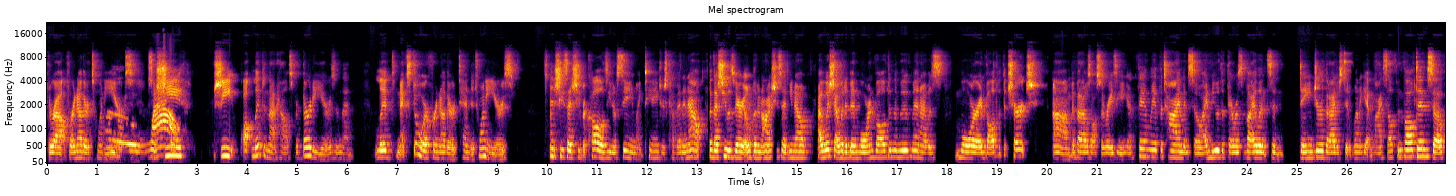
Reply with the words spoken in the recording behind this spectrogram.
throughout for another 20 years. Oh, So wow. she she uh, lived in that house for 30 years and then lived next door for another 10 to 20 years. And she said she recalls, you know, seeing like teenagers come in and out, but that she was very open and honest. She said, you know, I wish I would have been more involved in the movement. I was more involved with the church, um, but I was also raising a young family at the time. And so I knew that there was violence and danger that I just didn't want to get myself involved in. So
